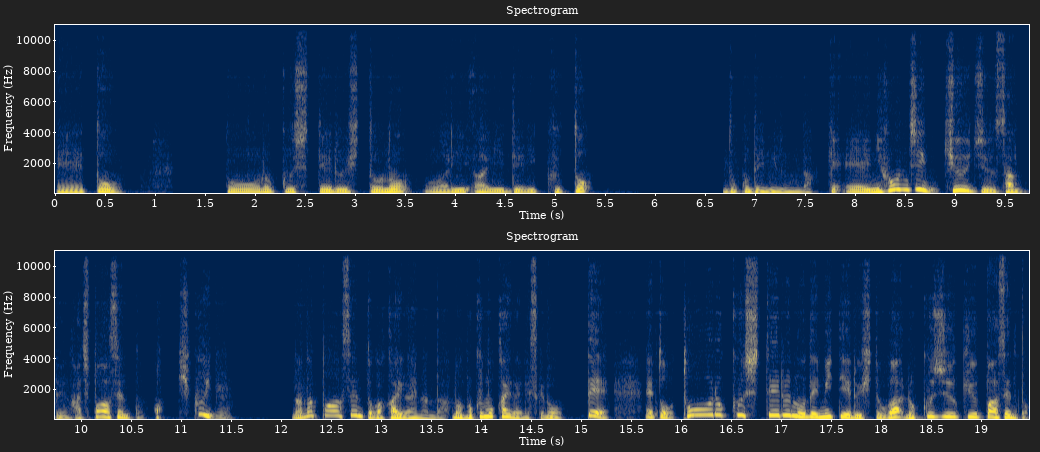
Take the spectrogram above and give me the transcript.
えっ、ー、と、登録してる人の割合でいくと、どこで見るんだっけ？えー、日本人93.8%。あ、低いね。7%が海外なんだ。まあ僕も海外ですけど、で、えっと、登録してるので見てる人が69%。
